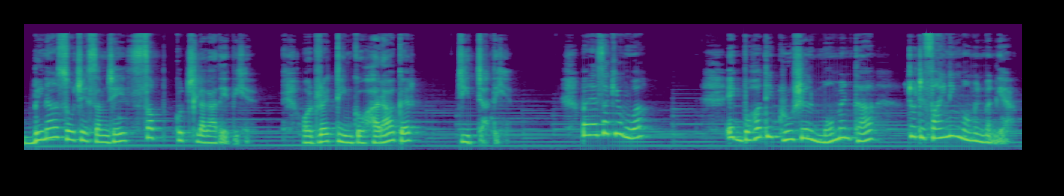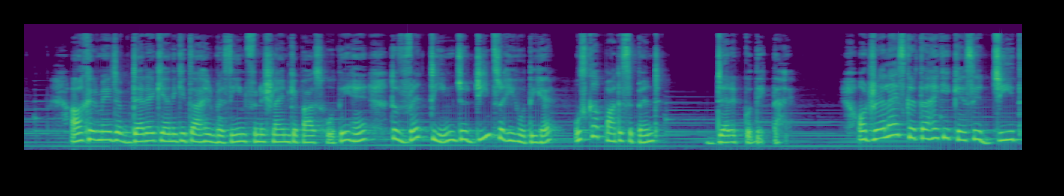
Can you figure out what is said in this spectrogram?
बिना सोचे समझे सब कुछ लगा देती है और रेड टीम को हरा कर जीत जाती है। पर ऐसा क्यों हुआ? एक बहुत ही क्रूशल मोमेंट था जो डिफाइनिंग मोमेंट बन गया। आखिर में जब डेरेक यानी कि ताहिर बसीन फिनिश लाइन के पास होते हैं तो रेड टीम जो जीत रही होती है, उसका पार्टिसिपेंट डेरेक को देखता है और रियलाइज़ करता है कि कैसे जीत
